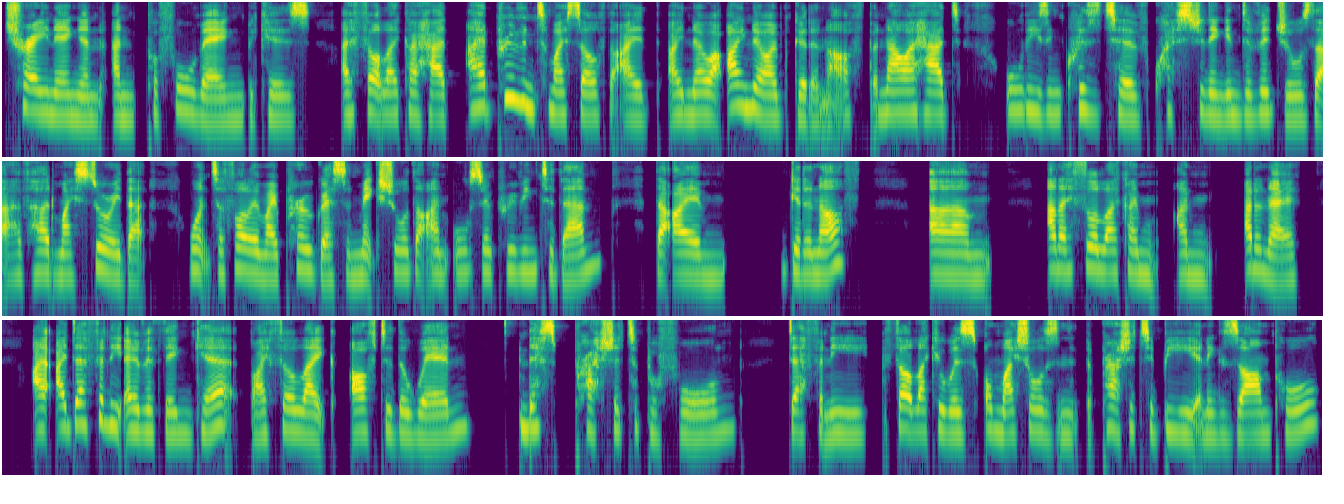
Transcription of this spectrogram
training and, and performing because I felt like I had I had proven to myself that I I know I know I'm good enough. But now I had all these inquisitive, questioning individuals that have heard my story that want to follow my progress and make sure that I'm also proving to them that I am good enough. Um, and I feel like I'm I'm I don't know I, I definitely overthink it, but I feel like after the win, this pressure to perform definitely felt like it was on my shoulders and the pressure to be an example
